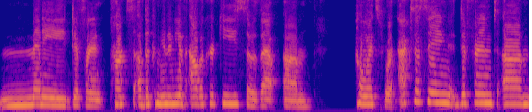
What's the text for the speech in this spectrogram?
many different parts of the community of Albuquerque so that um, poets were accessing different um,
